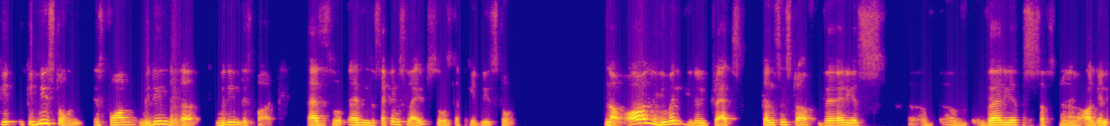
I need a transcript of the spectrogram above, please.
kidney stone is formed within the within this part, as, so, as in the second slide shows the kidney stone. Now, all human urinary tracts consist of various uh, uh, various uh, organic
